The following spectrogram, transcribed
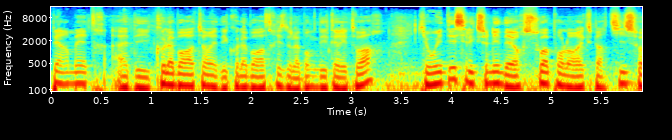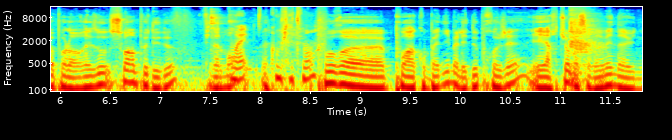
permettre à des collaborateurs et des collaboratrices de la Banque des Territoires, qui ont été sélectionnés d'ailleurs soit pour leur expertise, soit pour leur réseau, soit un peu des deux finalement, Ouais, complètement. pour, euh, pour accompagner bah, les deux projets. Et Arthur, bah, ça m'amène à une,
